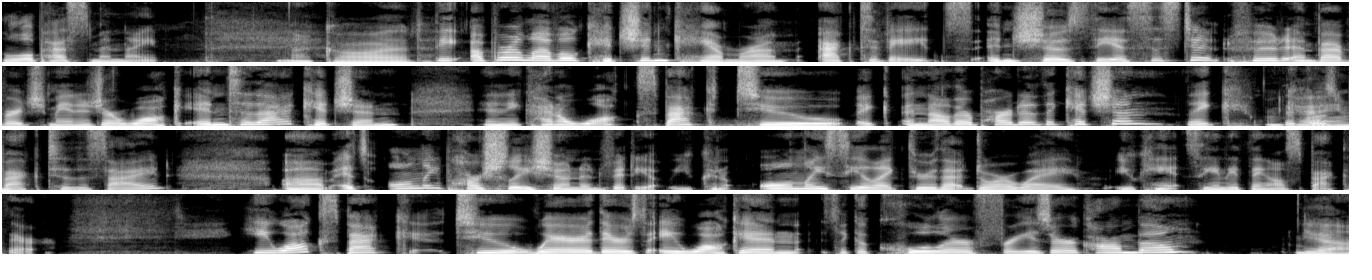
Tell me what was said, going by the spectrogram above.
A little past midnight. Oh God. The upper level kitchen camera activates and shows the assistant food and beverage manager walk into that kitchen and he kind of walks back to like another part of the kitchen, like that goes back to the side. Um, it's only partially shown in video. You can only see like through that doorway. You can't see anything else back there. He walks back to where there's a walk in, it's like a cooler freezer combo. Yeah.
